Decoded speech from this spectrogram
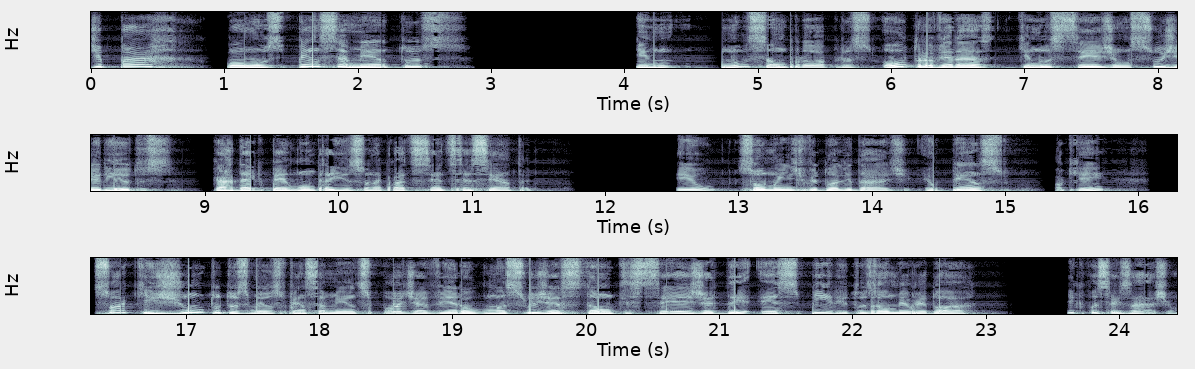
De par com os pensamentos que nos são próprios, outro haverá que nos sejam sugeridos? Kardec pergunta isso na 460. Eu sou uma individualidade, eu penso, ok? Só que junto dos meus pensamentos pode haver alguma sugestão que seja de espíritos ao meu redor? O que vocês acham?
